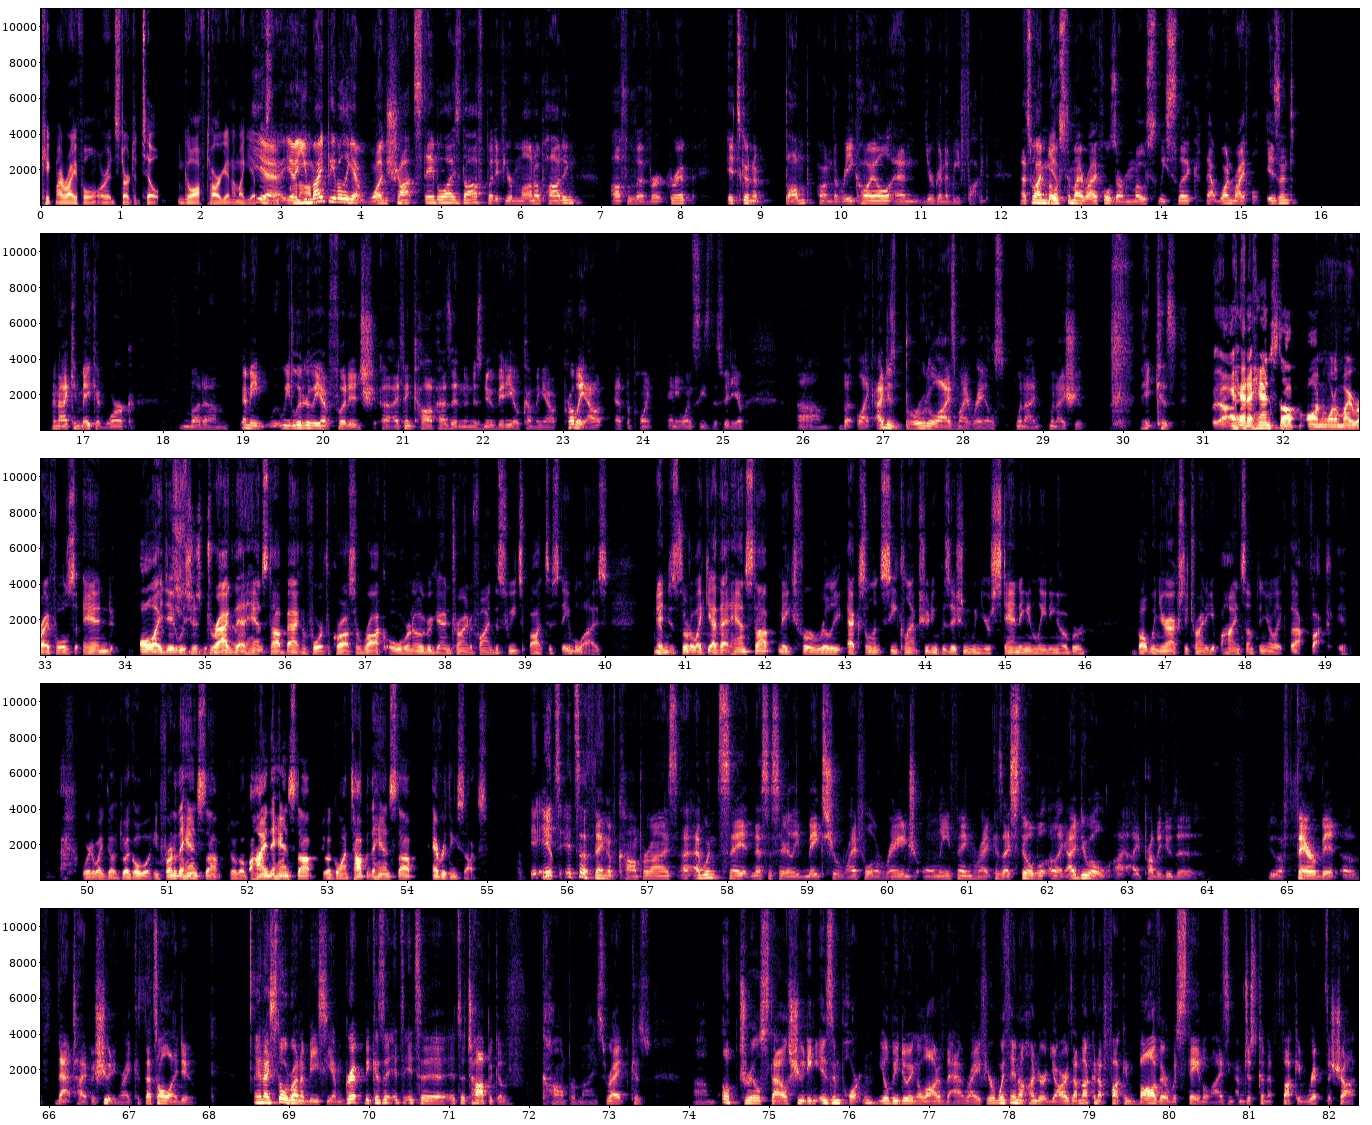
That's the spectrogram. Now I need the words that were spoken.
kick my rifle or it'd start to tilt and go off target. And I'm like, yep, yeah, yeah. You off. might be able to get one shot stabilized off, but if you're monopodding off of a vert grip, it's going to bump on the recoil and you're going to be fucked. That's why most yeah. of my rifles are mostly slick. That one rifle isn't, and I can make it work. But um, I mean, we literally have footage. Uh, I think Cop has it in his new video coming out, probably out at the point anyone sees this video. Um, but like, I just brutalize my rails when I when I shoot because I had a hand stop on one of my rifles, and all I did was just drag that hand stop back and forth across a rock over and over again, trying to find the sweet spot to stabilize. Yep. And it's sort of like, yeah, that hand stop makes for a really excellent C clamp shooting position when you're standing and leaning over. But when you're actually trying to get behind something, you're like, ah, fuck. Where do I go? Do I go in front of the hand stop? Do I go behind the hand stop? Do I go on top of the hand stop? Everything sucks. It's yep. it's a thing of compromise. I, I, wouldn't say it necessarily makes your rifle a range only thing, right? Because I still like I do a I, I probably do the do a fair bit of that type of shooting, right? Because that's all I do, and I still run a BCM grip because it's it's a it's a topic of compromise, right? Because um, up drill style shooting is important. You'll be doing a lot of that, right? If you're within 100 yards, I'm not going to fucking bother with stabilizing. I'm just going to fucking rip the shot.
